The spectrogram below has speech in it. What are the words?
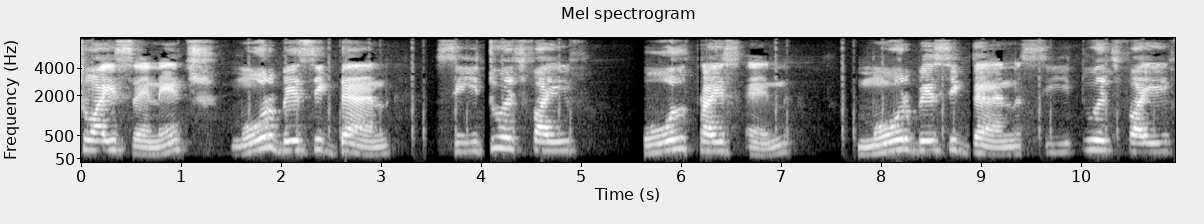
twice NH more basic than C2H5 whole thrice N more basic than C2H5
